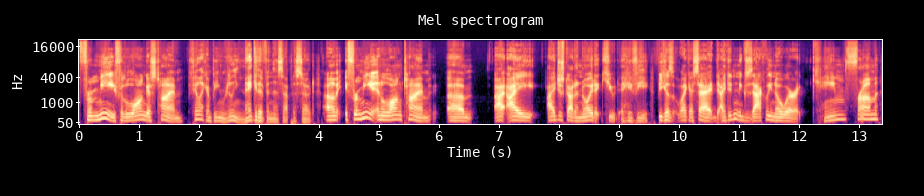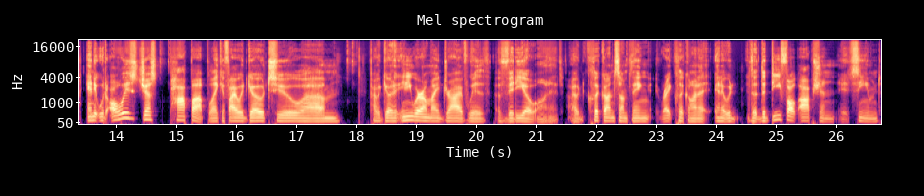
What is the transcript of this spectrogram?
for me, for the longest time, I feel like I'm being really negative in this episode. Um, for me, in a long time, um, I, I I just got annoyed at Qt AV because, like I said, I, I didn't exactly know where it came from, and it would always just pop up. Like if I would go to um, if I would go to anywhere on my drive with a video on it, I would click on something, right click on it, and it would, the, the default option, it seemed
